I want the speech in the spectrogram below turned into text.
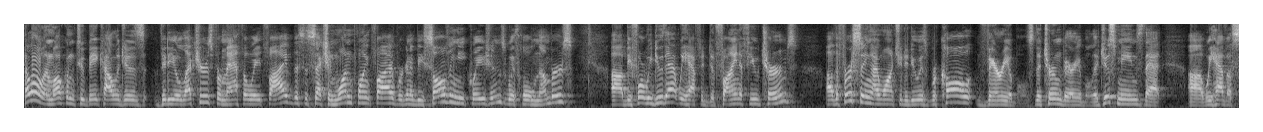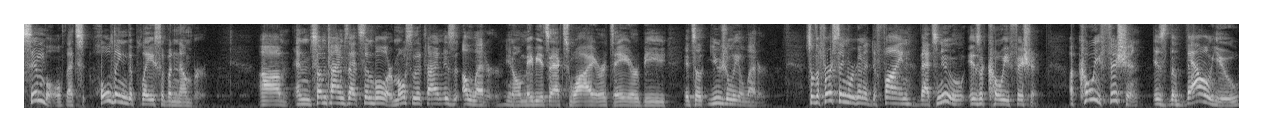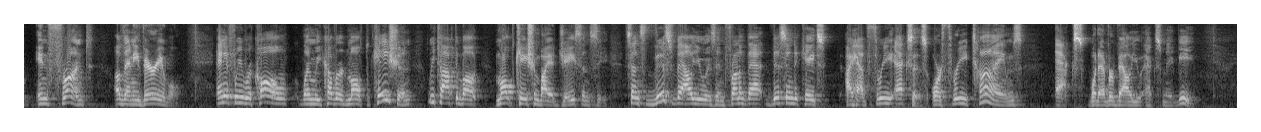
Hello, and welcome to Bay College's video lectures for Math 085. This is section 1.5. We're going to be solving equations with whole numbers. Uh, before we do that, we have to define a few terms. Uh, the first thing I want you to do is recall variables, the term variable. It just means that uh, we have a symbol that's holding the place of a number. Um, and sometimes that symbol, or most of the time, is a letter. You know, maybe it's x, y, or it's a or b. It's a, usually a letter. So the first thing we're going to define that's new is a coefficient. A coefficient is the value in front of any variable. And if we recall, when we covered multiplication, we talked about multiplication by adjacency. Since this value is in front of that, this indicates I have three x's, or 3 times x, whatever value x may be.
